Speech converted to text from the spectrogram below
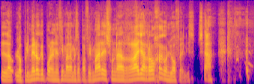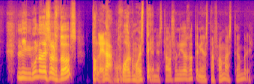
lo, lo primero que ponen encima de la mesa para firmar es una raya roja con Joao Félix. O sea, ninguno de esos dos tolera un jugador como este. En Estados Unidos no tenía esta fama este hombre.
